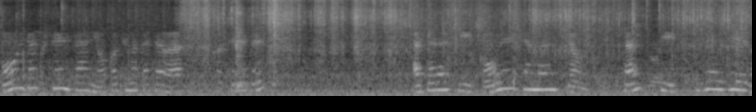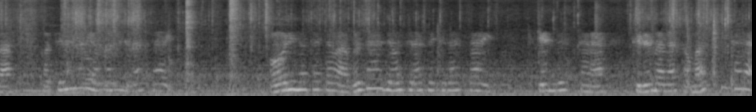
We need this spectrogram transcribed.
防医学センターにお越しの方はこちらです。新しい高齢者マンション3ンティ吉祥寺へはこちらよりお越しください。お降りの方はブザーでお知らせください。危険ですから車が止まってから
